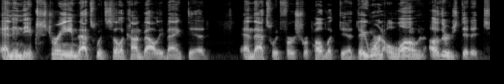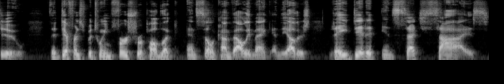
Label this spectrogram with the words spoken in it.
And in the extreme, that's what Silicon Valley Bank did. And that's what First Republic did. They weren't alone, others did it too. The difference between First Republic and Silicon Valley Bank and the others, they did it in such size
